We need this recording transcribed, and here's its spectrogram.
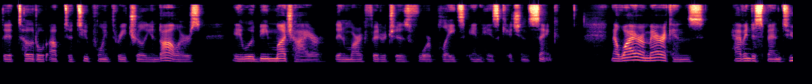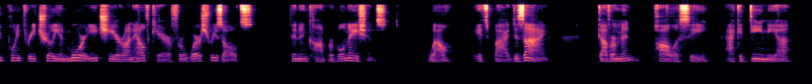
that totaled up to $2.3 trillion, it would be much higher than Mark Fidrych's four plates in his kitchen sink. Now, why are Americans having to spend 2.3 trillion more each year on healthcare for worse results than in comparable nations? Well, it's by design. Government, policy, academia,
